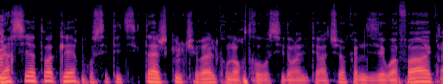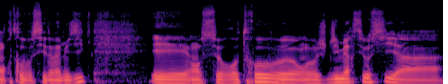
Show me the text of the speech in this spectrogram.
Merci à toi Claire pour cet étiquetage culturel qu'on le retrouve aussi dans la littérature, comme disait Wafa, et qu'on retrouve aussi dans la musique. Et on se retrouve, on- je dis merci aussi à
